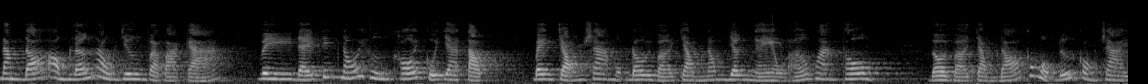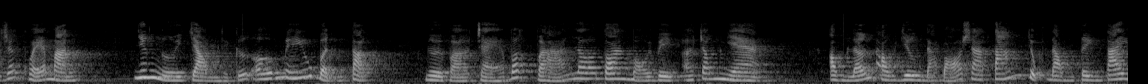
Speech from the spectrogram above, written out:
năm đó ông lớn Âu Dương và bà cả Vì để tiếp nối hương khối của gia tộc Bèn chọn ra một đôi vợ chồng nông dân nghèo ở hoang thôn. Đôi vợ chồng đó có một đứa con trai rất khỏe mạnh Nhưng người chồng thì cứ ốm yếu bệnh tật. Người vợ trẻ vất vả lo toan mọi việc ở trong nhà. Ông lớn Âu Dương đã bỏ ra 80 đồng tiền tây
